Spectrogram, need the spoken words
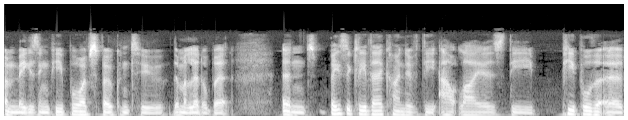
amazing people. I've spoken to them a little bit, and basically they're kind of the outliers, the people that are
